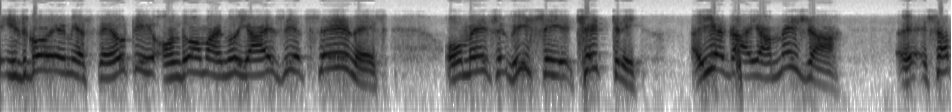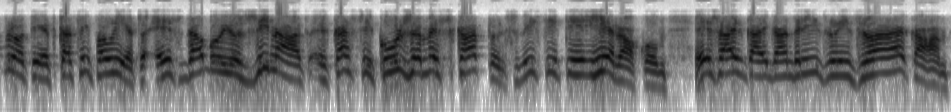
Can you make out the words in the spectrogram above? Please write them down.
izgājāmies teltī un domāju, nu jāaiziet sēnēs. Un mēs visi četri iegājām mežā. E, Saprotiet, kas ir pa lietu. Es dabūju zināt, kas ir kurzemes katls, visi tie ierakumi. Es aizgāju gandrīz līdz lēkām,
